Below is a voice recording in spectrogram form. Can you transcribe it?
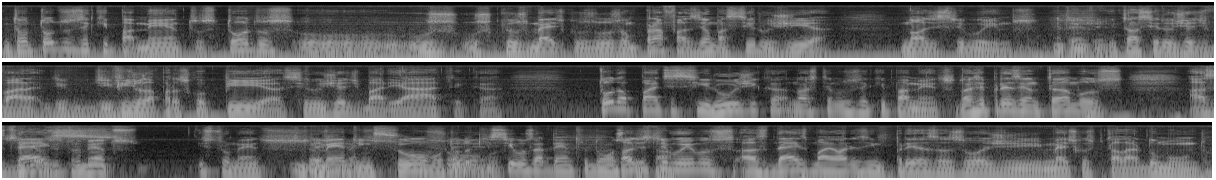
Então, todos os equipamentos, todos os, os, os que os médicos usam para fazer uma cirurgia, nós distribuímos. Entendi. Então a cirurgia de, de, de videolaparoscopia, cirurgia de bariátrica, toda a parte cirúrgica nós temos os equipamentos. Nós representamos as 10 instrumentos. Instrumentos. Instrumento, insumo, insumo, tudo que se usa dentro de um hospital. Nós distribuímos as 10 maiores empresas hoje médico hospitalar do mundo.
